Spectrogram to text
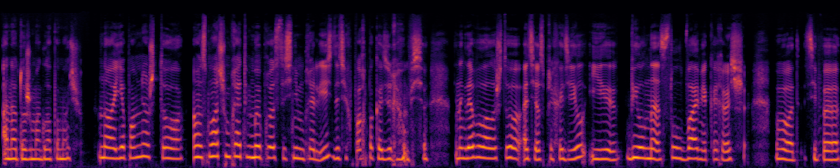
она тоже могла помочь. Но я помню, что а, с младшим братом мы просто с ним дрались до тех пор, пока деремся. Иногда бывало, что отец приходил и бил нас лбами, короче. Вот, типа,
